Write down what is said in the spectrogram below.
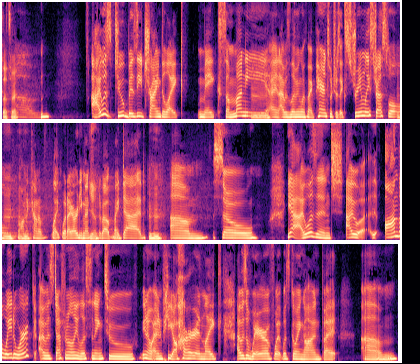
that's right. Um, I was too busy trying to like make some money Mm. and I was living with my parents, which was extremely stressful Mhm, on account of like what I already mentioned Yeah. about my dad. Mhm. Um, so yeah, I wasn't, I, on the way to work, I was definitely listening to, you know, NPR and like, I was aware of what was going on, but, um,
